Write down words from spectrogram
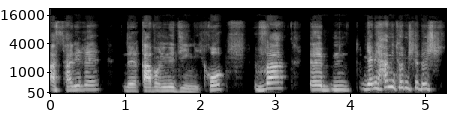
از طریق قوانین دینی. خب؟ و یعنی همینطور میشه بهش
